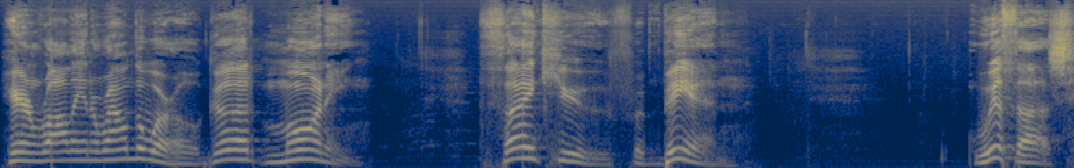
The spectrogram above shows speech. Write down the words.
here in Raleigh and around the world. Good morning. Thank you for being with us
